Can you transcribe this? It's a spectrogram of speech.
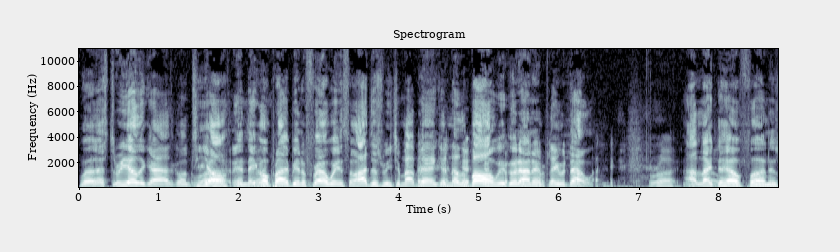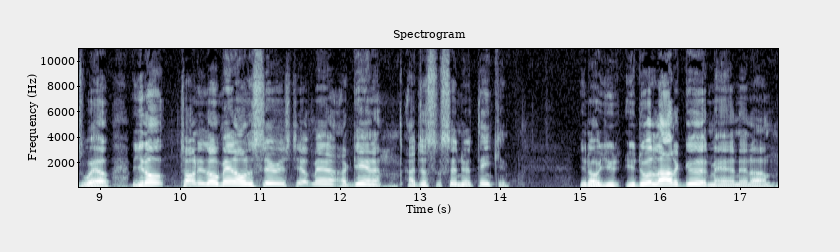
well, that's three other guys gonna tee Right, off, and they're gonna probably be in the fairway. So I just reach in my bag and get another ball, and we'll go down there and play with that one. Right. I like to have fun as well. You know, Tony, though, man, on a serious tip, man, again, I just was sitting here thinking, you know, you, you do a lot of good, man, and um,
